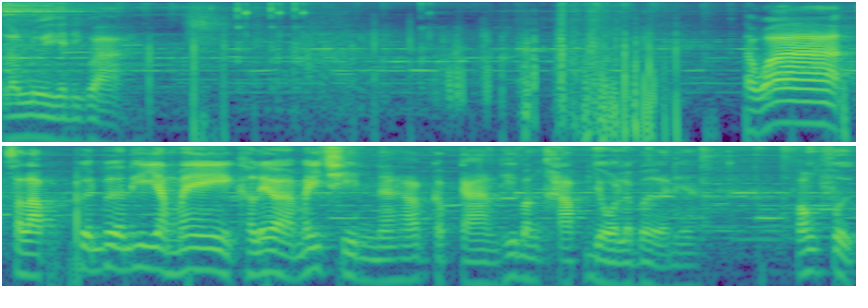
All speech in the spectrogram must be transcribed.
เราลุยกันดีกว่า แต่ว่าสำหรับเพื่อนๆที่ยังไม่เขาเรียกว่าไม่ชินนะครับ กับการที่บังคับโยนระเบิดเนี่ย ต้องฝึก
